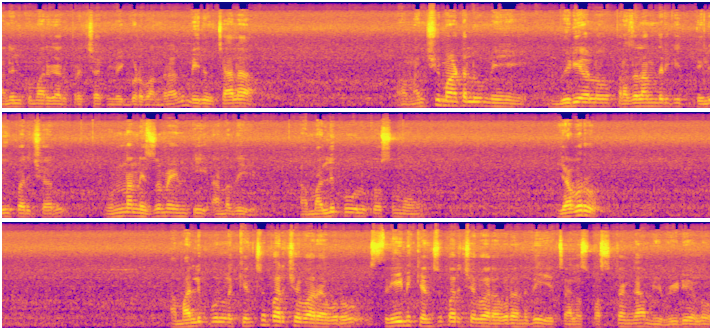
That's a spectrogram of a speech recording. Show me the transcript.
అనిల్ కుమార్ గారు ప్రత్యేకంగా మీకు కూడా వందనాలు. మీరు చాలా మంచి మాటలు మీ వీడియోలో ప్రజలందరికీ తెలియపరిచారు. ఉన్న నిజమేంటి అన్నది ఆ మల్లెపూల కోసము ఎవరు ఆ మల్లెపూలను కించపరిచేవారు ఎవరు స్త్రీని కించపరిచేవారు ఎవరు అనేది చాలా స్పష్టంగా మీ వీడియోలో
